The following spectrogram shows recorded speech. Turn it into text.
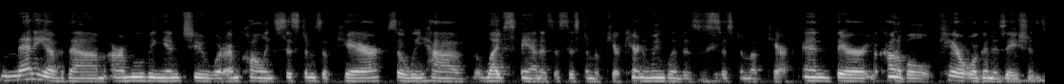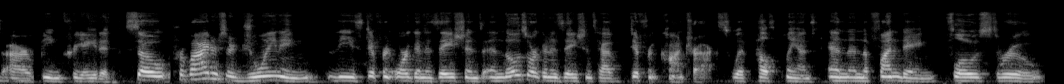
Many of them are moving into what I'm calling systems of care. So we have Lifespan as a system of care, Care New England is a system of care, and their accountable care organizations mm-hmm. are being created. So providers are joining these different organizations, and those organizations have different contracts with health plans, and then the funding flows through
